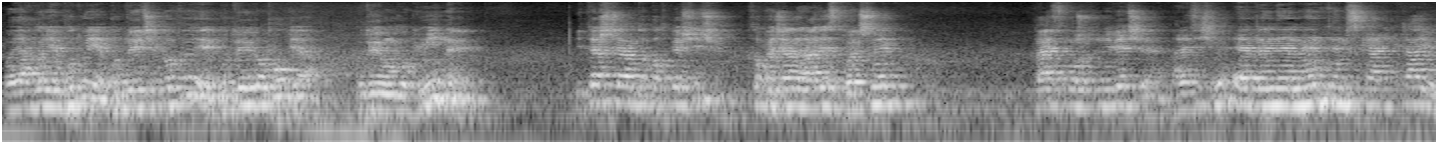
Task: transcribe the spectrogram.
Bo ja go nie buduję, budujecie go wy, buduje go powiat, budują go gminy. I też chciałem to podkreślić, co powiedziałem na Radzie Społecznej. Państwo może to nie wiecie, ale jesteśmy ewenementem w skali kraju.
